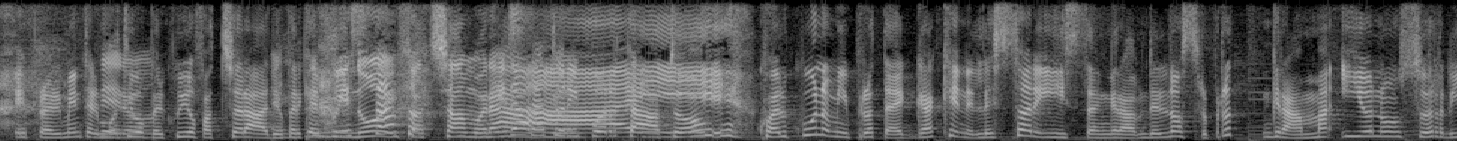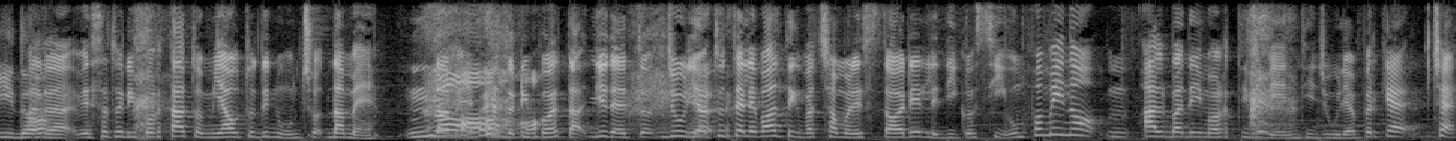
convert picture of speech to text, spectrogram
E probabilmente è il Vero. motivo per cui io faccio radio, Eh, perché per cui mi è noi stato, facciamo mi è radio. stato riportato, qualcuno mi protegga che nelle storie Instagram del nostro programma io non sorrido. Allora, è stato riportato, mi autodenuncio da me. Da No. me è stato riportato. Gli ho detto, Giulia, tutte le volte che facciamo le storie le dico sì, un po' meno mm, alba dei morti viventi, Giulia, perché, cioè,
